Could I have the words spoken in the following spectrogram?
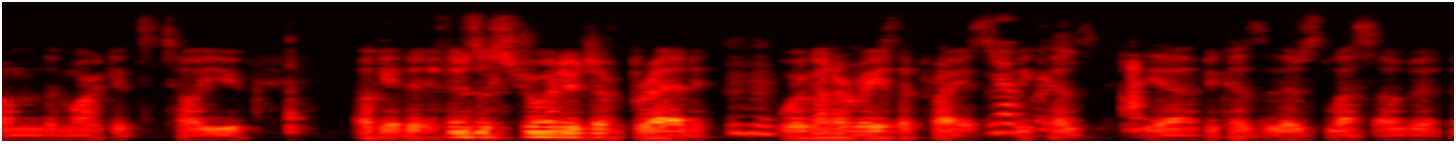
from the market to tell you okay if there's a shortage of bread Mhm. we're gonna raise the price Yeah, because yeah because there's less of it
